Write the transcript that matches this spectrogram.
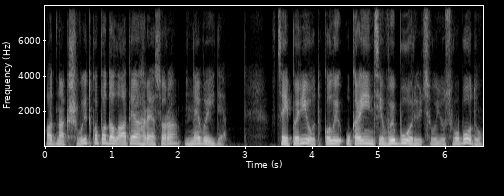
однак швидко подолати агресора не вийде. В цей період, коли українці виборюють свою свободу,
